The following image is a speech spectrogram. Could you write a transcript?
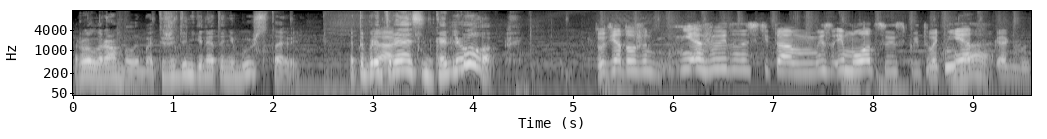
Royal Rumble, ебать? Ты же деньги на это не будешь ставить. Это, блядь, Да. рестлинг, алло! Тут я должен неожиданности там, эмоции испытывать. Нет, Да. как бы.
